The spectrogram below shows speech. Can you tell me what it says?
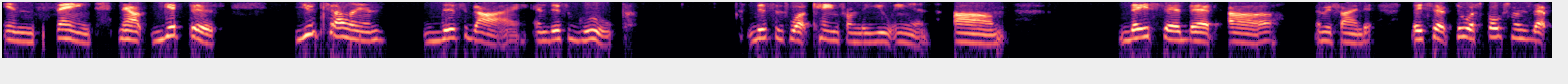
insane. Now, get this. You telling this guy and this group, this is what came from the UN. Um, they said that, uh, let me find it. They said through a spokesman that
